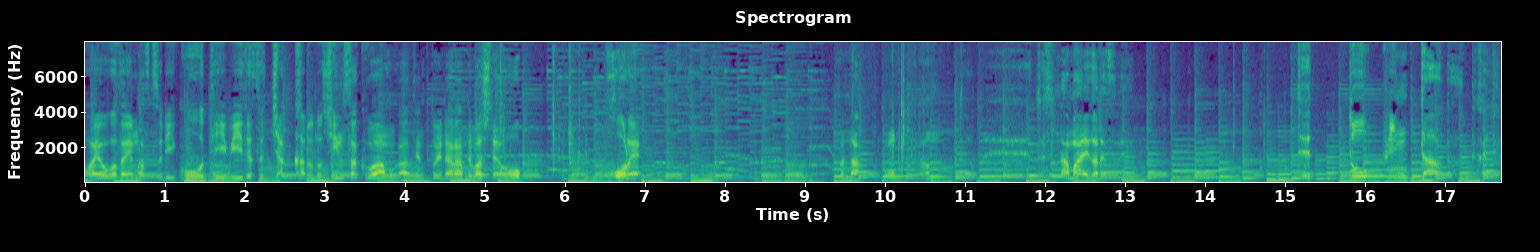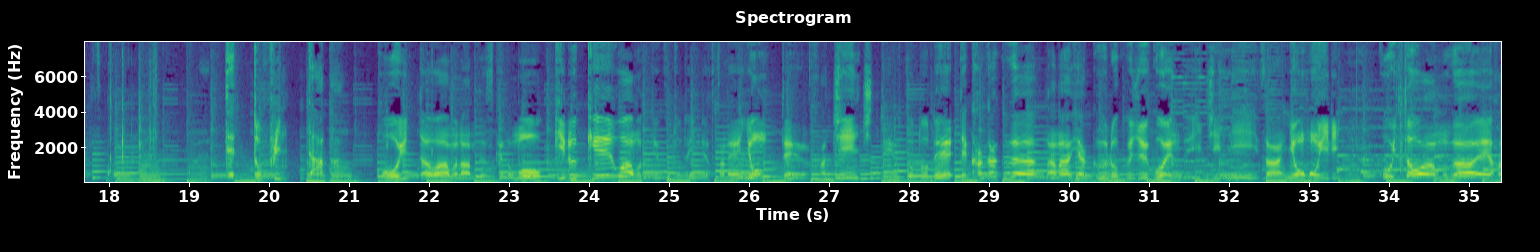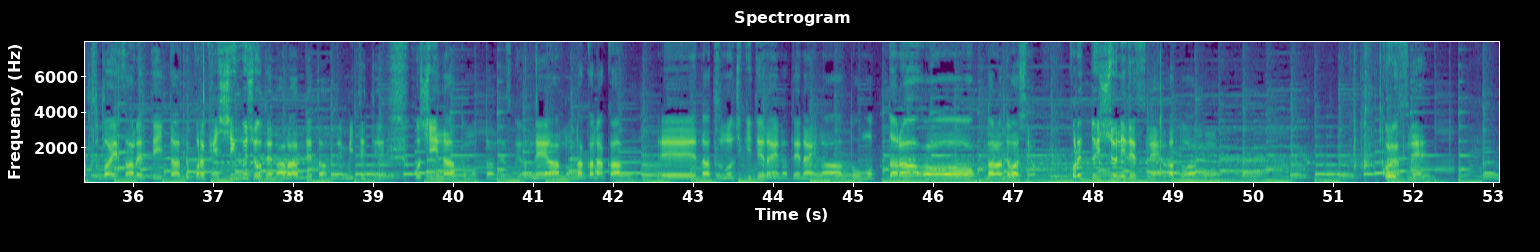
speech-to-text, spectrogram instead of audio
おはようございます。釣り子 TV です。ジャッカルの新作ワームが店頭に並んでましたよ。これ。これな、んなんだえー、です名前がですねデッドフィンダータって書いてあるんです。デッドフィンダータこういったワームなんですけどもギル系ワームっていうことでいいんですかね。4.8インチっていうことでで価格が765円で1234本入り。こういったワームが、え、発売されていたんでこれフィッシングショーで並んでたんで見てて欲しいなと思ったんですけどね。あのなかなか、えー、夏の時期出ないな出ないなと思ったら並んでましたよ。これと一緒にですねあとあのこれですね。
